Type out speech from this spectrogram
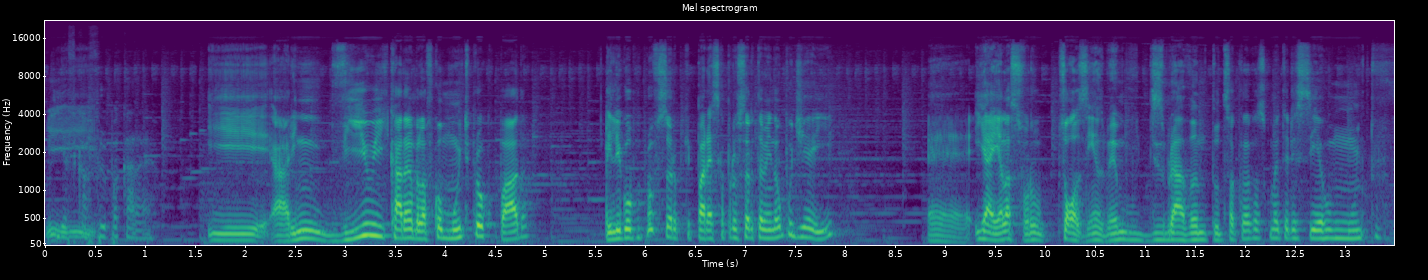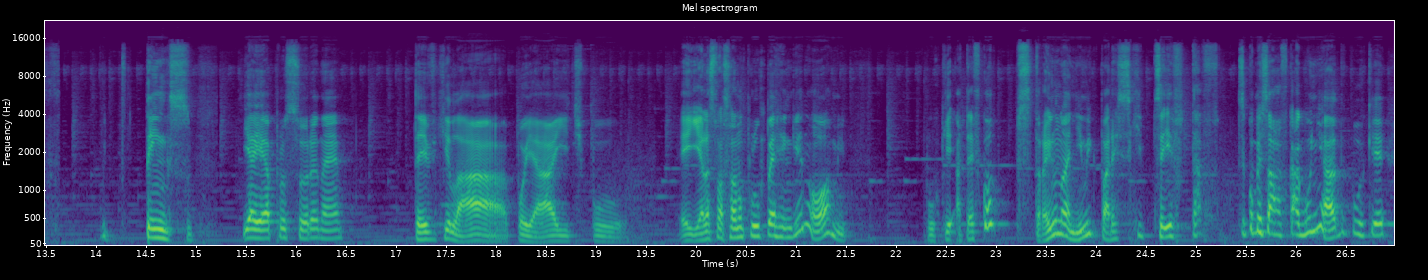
ia E- ficar frio pra caralho. E a Arin viu e, caramba, ela ficou muito preocupada. E ligou pro professor, porque parece que a professora também não podia ir. É, e aí elas foram sozinhas mesmo, desbravando tudo, só que elas cometeram esse erro muito, muito tenso. E aí a professora, né, teve que ir lá apoiar e, tipo... E elas passaram por um perrengue enorme. Porque até ficou estranho no anime, que parece que você, tá- você começava a ficar agoniado, porque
